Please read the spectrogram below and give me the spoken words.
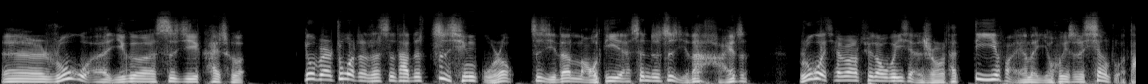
呃，如果一个司机开车，右边坐着的是他的至亲骨肉，自己的老爹，甚至自己的孩子，如果前方遇到危险的时候，他第一反应呢也会是向左打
